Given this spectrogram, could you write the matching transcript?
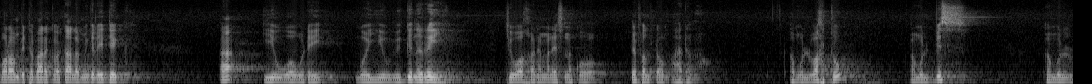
borom bi tabaraka wa taala mi ngi lay dégg ah yiw woowu day mooy yiw wi gën a rëy ci woo xam ne mënees na koo defal doom aadama amul waxtu amul bis amul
